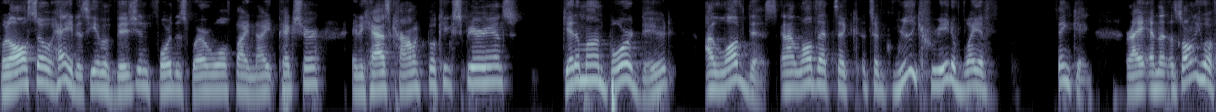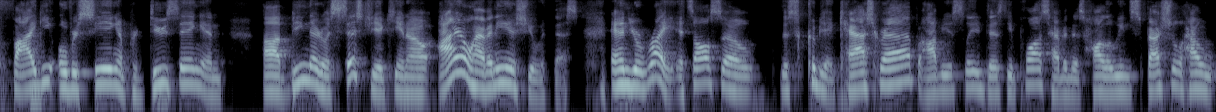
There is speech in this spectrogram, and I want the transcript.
But also, hey, does he have a vision for this Werewolf by Night picture? And he has comic book experience. Get him on board, dude. I love this, and I love that it's a, it's a really creative way of thinking, right? And as long as you have Feige overseeing and producing and uh, being there to assist Giacchino, I don't have any issue with this. And you're right. It's also this could be a cash grab. Obviously, Disney Plus having this Halloween special. How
